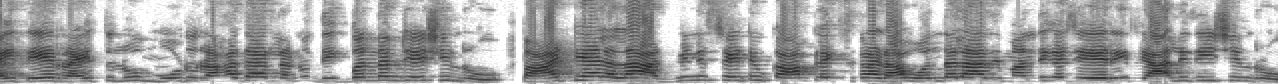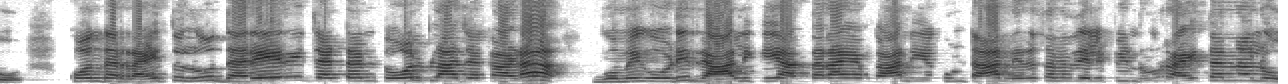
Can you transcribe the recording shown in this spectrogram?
అయితే రైతులు మూడు రహదారులను దిగ్బంధం చేసిండ్రు. పాట్యాల అడ్మినిస్ట్రేటివ్ కాంప్లెక్స్ కాడ వందలాది మందిగా చేరి ర్యాలీ తీసిండ్రు. కొందరు రైతులు దరేరి జట్టన్ టోల్ ప్లాజా కాడ గుమిగూడి ర్యాలీకి అంతరాయం కానీయకుండా నిరసన తెలిపిండ్రు రైతన్నలు.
